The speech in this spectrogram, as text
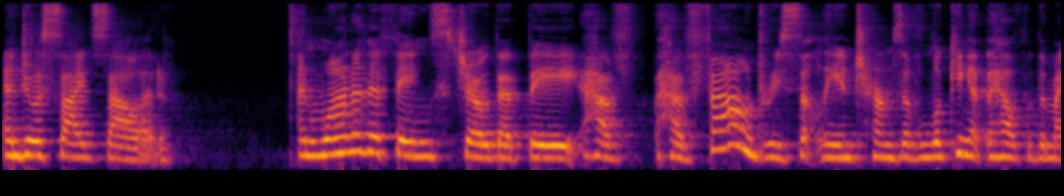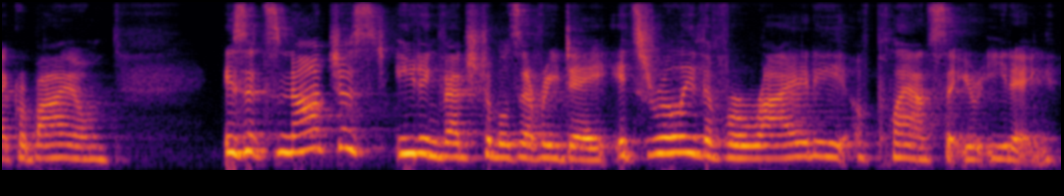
and do a side salad. And one of the things, Joe, that they have, have found recently in terms of looking at the health of the microbiome is it's not just eating vegetables every day, it's really the variety of plants that you're eating.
